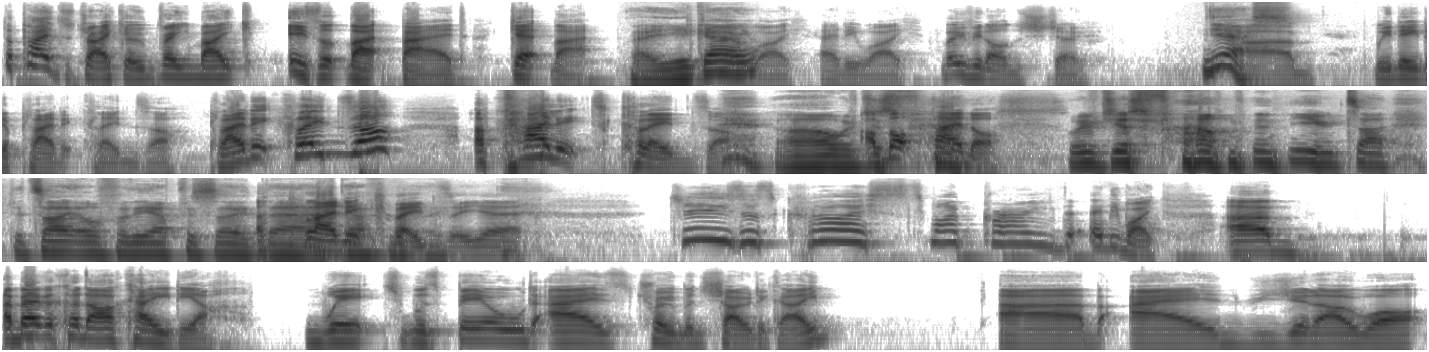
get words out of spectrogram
the Panzer Dragoon remake isn't that bad. Get that. There you go. Anyway, anyway, moving on, Stu. Yes. Um, we need a planet cleanser. Planet cleanser? A palette cleanser. oh, we've I'm just not found, Thanos. we've just found the new ti- the title for the episode there. Planet definitely. cleanser, yeah. Jesus Christ, my brain. Anyway, um, American Arcadia, which was billed as Truman Show the game. Um, and you know what?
